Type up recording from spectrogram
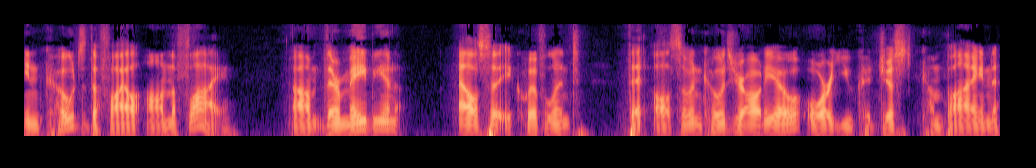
encodes the file on the fly. Um, there may be an ALSA equivalent that also encodes your audio, or you could just combine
